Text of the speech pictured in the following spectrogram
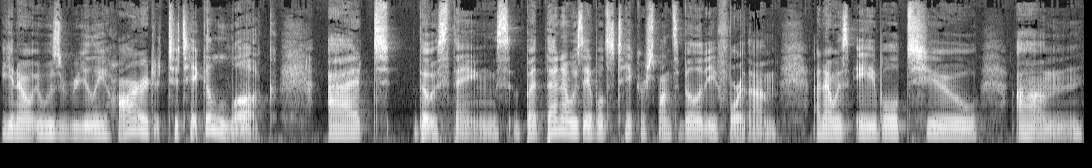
you know, it was really hard to take a look at those things. But then I was able to take responsibility for them and I was able to um,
